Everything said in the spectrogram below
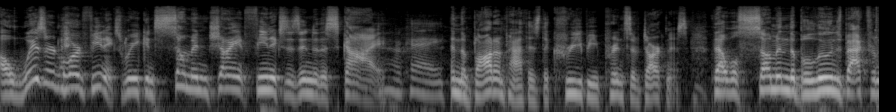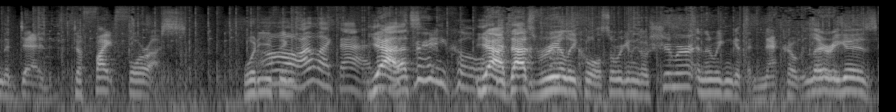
a wizard Lord Phoenix, where he can summon giant phoenixes into the sky. Okay. And the bottom path is the creepy Prince of Darkness that will summon the balloons back from the dead to fight for us. What do you oh, think? Oh, I like that. Yeah, that's, that's- pretty cool. Yeah, that's really cool. So we're gonna go shimmer, and then we can get the necro. There he is.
